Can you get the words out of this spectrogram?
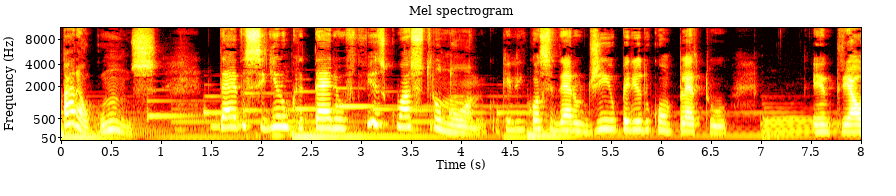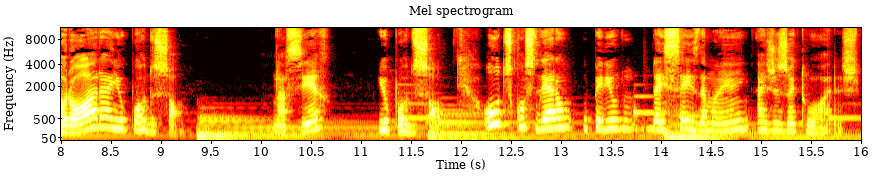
Para alguns, deve seguir um critério físico-astronômico, que ele considera o dia o período completo entre a aurora e o pôr do sol. Nascer e o pôr do sol. Outros consideram o período das 6 da manhã às 18 horas.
